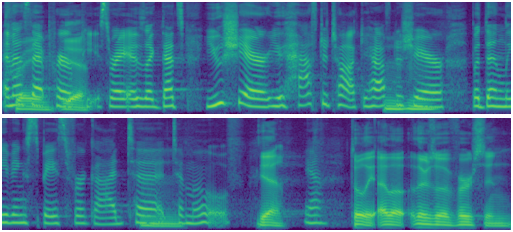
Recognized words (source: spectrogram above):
and that's that Mm. Prayer yeah. piece, right? Is like that's you share, you have to talk, you have Mm-hmm. to share, but then leaving space for God to to move. Yeah. Yeah. Totally. I love. There's a verse in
